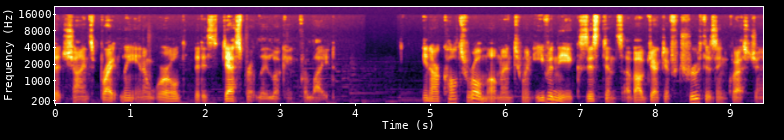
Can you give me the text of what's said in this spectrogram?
that shines brightly in a world that is desperately looking for light. In our cultural moment, when even the existence of objective truth is in question,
